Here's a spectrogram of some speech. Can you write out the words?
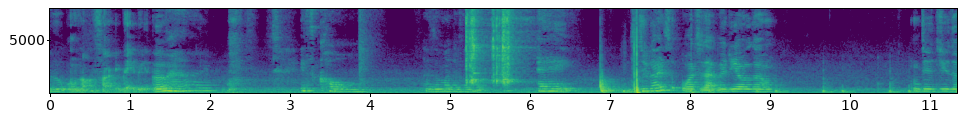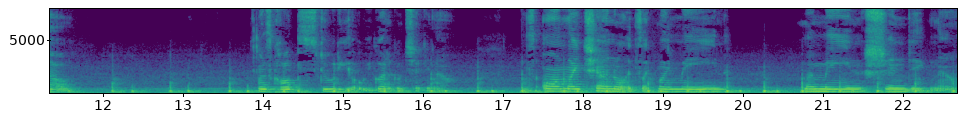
Oh, not sorry, baby. Oh, hi. It's cold as a motherfucker. Hey, did you guys watch that video though? Did you though? It's called Studio. You gotta go check it out. It's on my channel. It's like my main my main shindig now.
